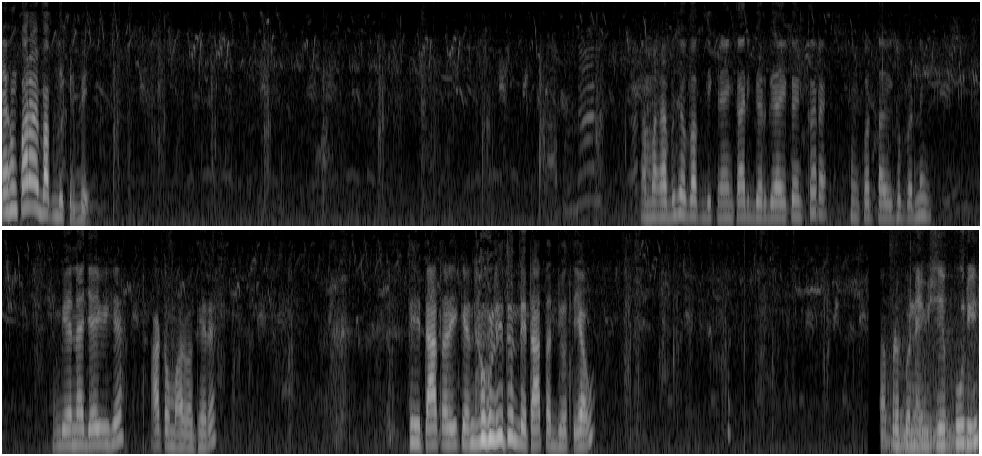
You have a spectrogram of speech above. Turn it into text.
એ હું કરાવે બાપ દીકરી બે? અમારા બીજો બાપ દીકરા અહીં કારીગર ગયા કંઈક કરે? શું કરતા હોય ખબર નહીં. બેન જ આવી છે, આટો મારવા ઘેરે. તે ટાટા રીકે નવું લીધું ને તે ટાટા જોતી આવું. આપણે બનાવી છે પૂરી.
